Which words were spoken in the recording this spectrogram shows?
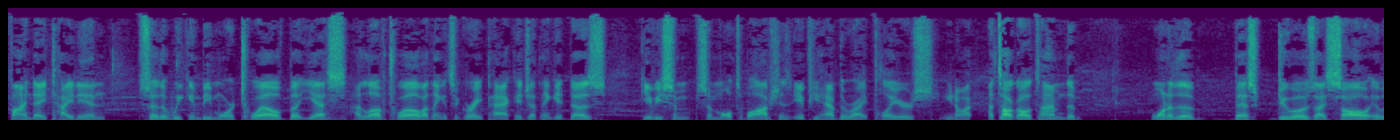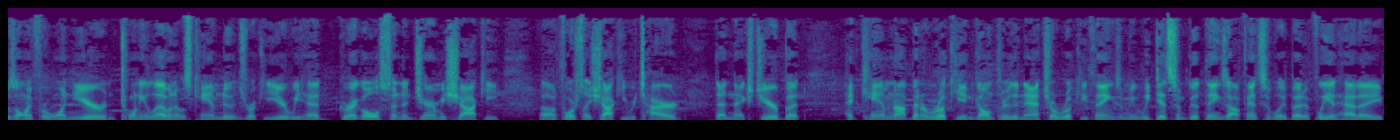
find a tight end so that we can be more 12. But yes, I love 12. I think it's a great package. I think it does give you some some multiple options if you have the right players. You know, I, I talk all the time. The one of the best duos I saw. It was only for one year in 2011. It was Cam Newton's rookie year. We had Greg Olsen and Jeremy Shockey. Uh, unfortunately, Shockey retired that next year, but had Cam not been a rookie and gone through the natural rookie things, I mean, we did some good things offensively. But if we had had a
